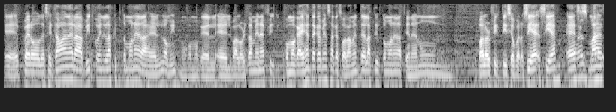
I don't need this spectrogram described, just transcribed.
eh, pero de cierta manera Bitcoin y las criptomonedas es lo mismo, como que el, valor también es, como que hay gente que piensa que solamente las criptomonedas tienen un valor ficticio, pero sí es, sí es, es más...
